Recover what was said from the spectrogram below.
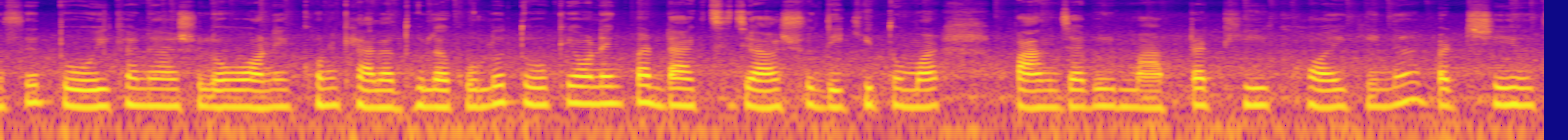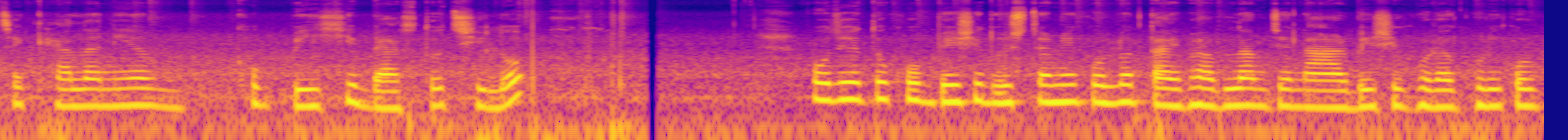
আছে। তো ওইখানে আসলে ও অনেকক্ষণ খেলাধুলা করল। তো ওকে অনেকবার ডাকছি যে, আসো দেখি তোমার পাঞ্জাবির মাপটা ঠিক হয় কি না বাট সে হচ্ছে খেলা নিয়ে খুব বেশি ব্যস্ত ছিল। ও যেহেতু খুব বেশি দুষ্টামি করল, তাই ভাবলাম যে না, আর বেশি ঘোরাঘুরি করব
